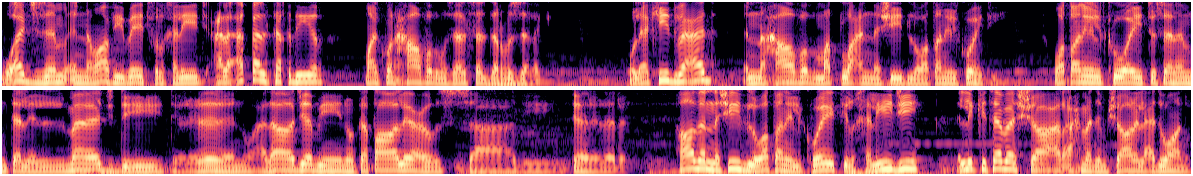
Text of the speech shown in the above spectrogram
وأجزم إن ما في بيت في الخليج على أقل تقدير ما يكون حافظ مسلسل درب الزلق. والأكيد بعد انه حافظ مطلع النشيد الوطني الكويتي. وطني الكويت سلمت للمجد وعلى جبينك طالع السعدي هذا النشيد الوطني الكويتي الخليجي اللي كتبه الشاعر أحمد مشاري العدواني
